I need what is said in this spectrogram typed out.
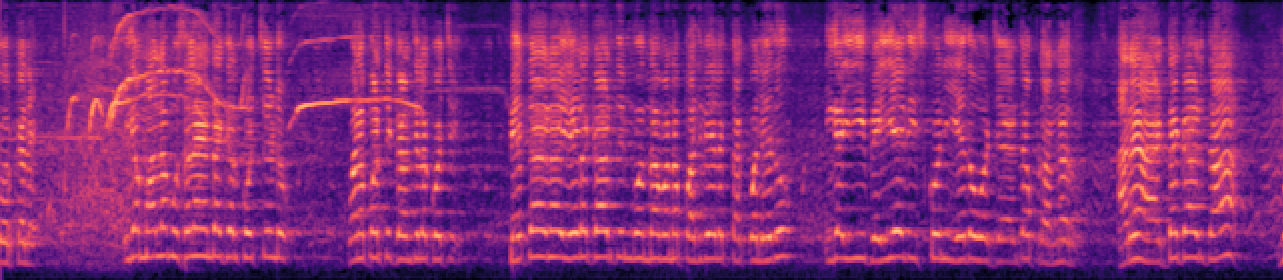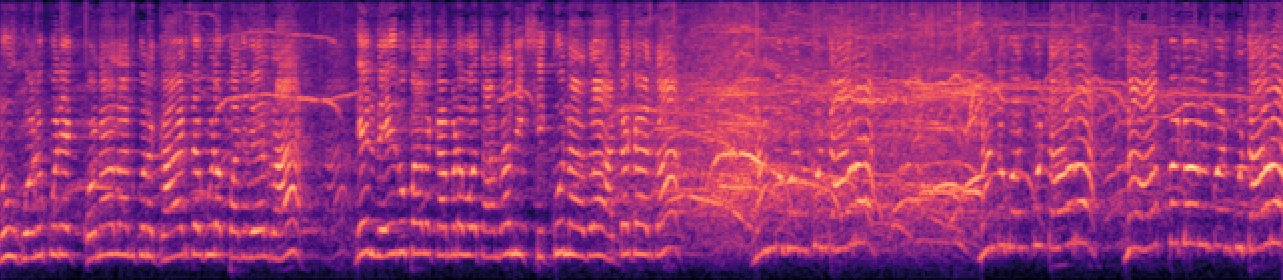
దొరకలే. ఇక మళ్ళా ముసలాయన దగ్గరకు వచ్చిండు వనపర్తి గంజలకు వచ్చి పెద్ద ఆయన ఏడ గాడిదని కొందామన్న పదివేలకు తక్కువ లేదు. ఇక ఈ వెయ్యే తీసుకొని ఏదో ఒకటి చేయంటే అప్పుడు అన్నారు. అరే అడ్డగాడిద నువ్వు కొనుక్కునే కొనాలనుకున్న గాడిద కూడా పదివేలు రా. నేను వెయ్యి రూపాయలకు అమ్మడబోతానరా నీకు సిగ్గున్నాదిరా అడ్డగాడిదా నన్ను కొనుక్కుంటావరా నన్ను కొనుక్కుంటావరా నా ఆత్మగౌరవం కొనుక్కుంటావరా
